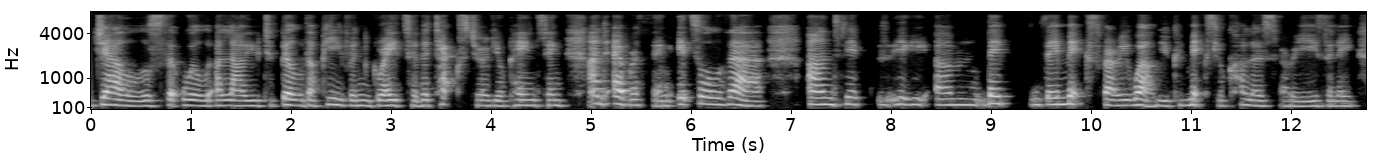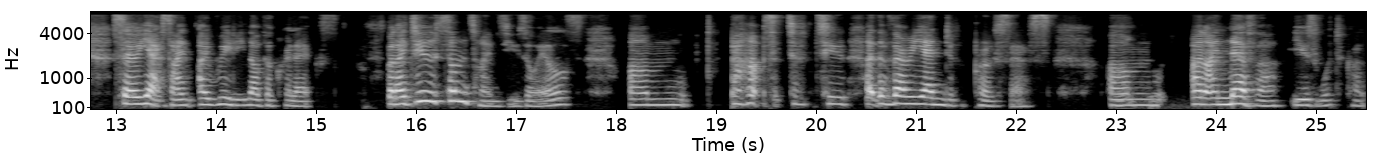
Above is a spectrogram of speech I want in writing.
gels that will allow you to build up even greater the texture of your painting and everything. It's all there. And the, the, um, they they mix very well. You can mix your colours very easily. So yes, I, I really love acrylics. But I do sometimes use oils, um, perhaps to, to, at the very end of a process. Um, and I never use watercolor.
